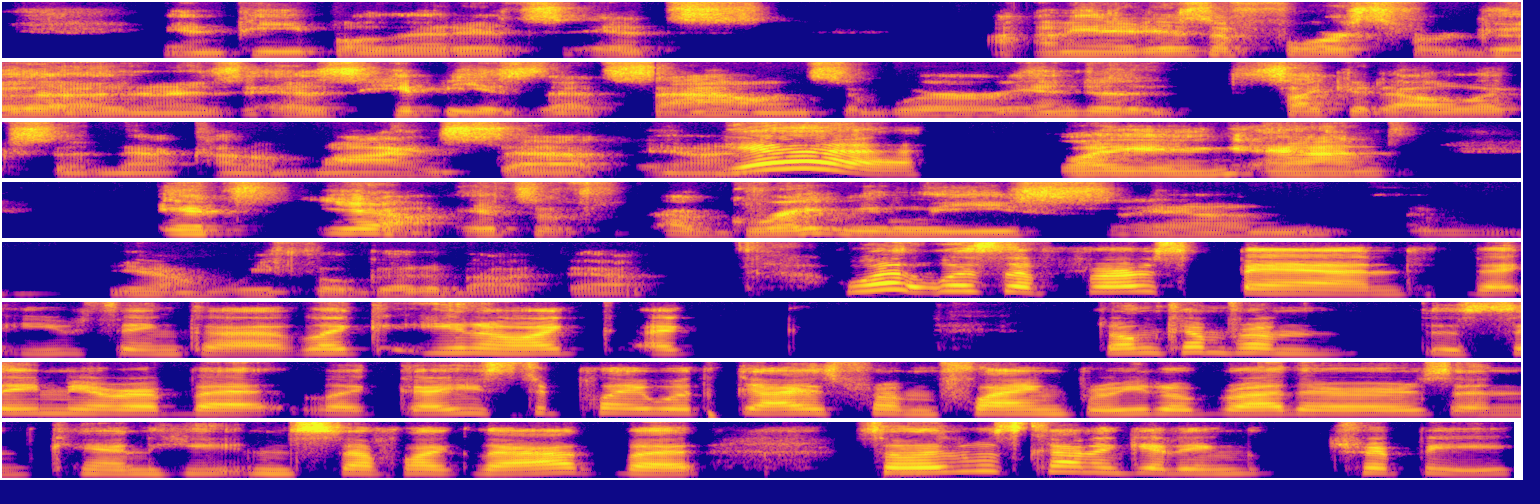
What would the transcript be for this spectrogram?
in people that it's it's. I mean, it is a force for good, and as as hippie as that sounds, we're into psychedelics and that kind of mindset and Yeah. playing, and it's yeah, it's a, a great release, and you know we feel good about that. What was the first band that you think of? Like, you know, I I don't come from the same era, but like I used to play with guys from Flying Burrito Brothers and Canned Heat and stuff like that. But so it was kind of getting trippy.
